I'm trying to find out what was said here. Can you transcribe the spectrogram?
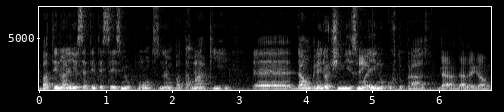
batendo aí os 76 mil pontos, né, um patamar Sim. que é, dá um grande otimismo Sim. aí no curto prazo. Dá, dá legal.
